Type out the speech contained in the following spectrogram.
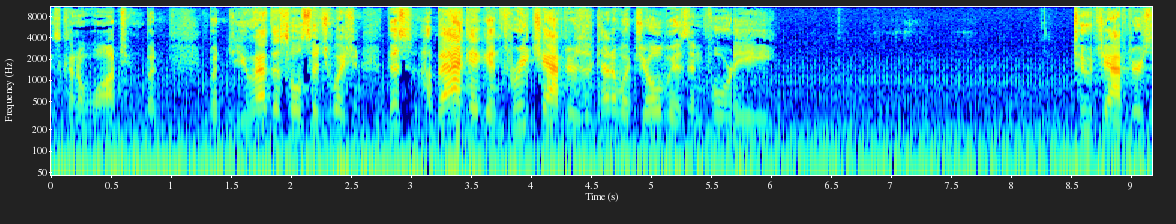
He's kind of watching, but but you have this whole situation. This Habakkuk in three chapters is kind of what Job is in forty two chapters.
